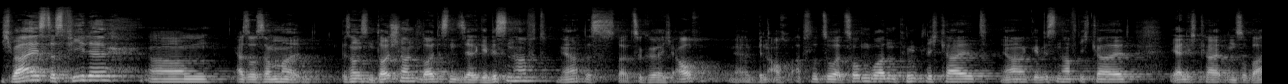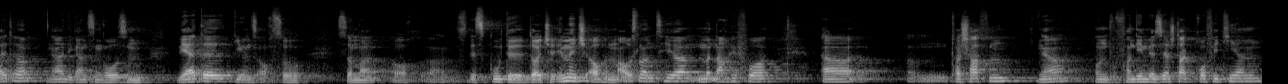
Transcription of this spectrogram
Ich weiß, dass viele, ähm, also sagen wir mal, besonders in Deutschland, Leute sind sehr gewissenhaft, ja, das, dazu gehöre ich auch, ja, bin auch absolut so erzogen worden, Pünktlichkeit, ja, Gewissenhaftigkeit, Ehrlichkeit und so weiter, ja, die ganzen großen Werte, die uns auch so sagen wir, auch äh, das gute deutsche Image auch im Ausland hier nach wie vor äh, ähm, verschaffen ja, und von dem wir sehr stark profitieren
